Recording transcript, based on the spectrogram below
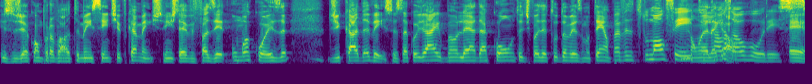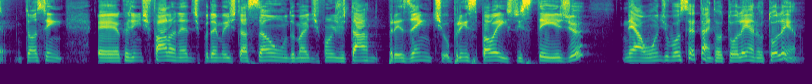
Isso já é comprovado também cientificamente. A gente deve fazer uma coisa de cada vez. Essa coisa de, ai, mulher dá conta de fazer tudo ao mesmo tempo. Vai fazer tudo mal feito não é causar horrores. É, então assim, é o que a gente fala, né, tipo, da meditação, do mindfulness de estar presente, o principal é isso, esteja, né, aonde você tá. Então eu tô lendo, eu tô lendo.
